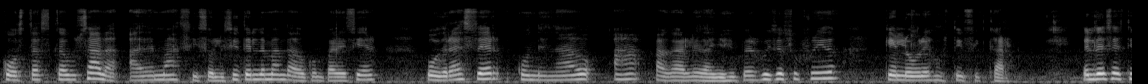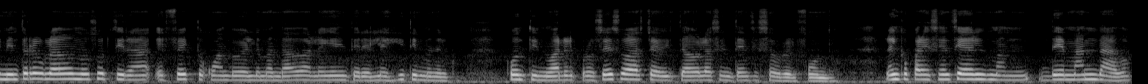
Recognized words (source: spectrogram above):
costas causadas. Además, si solicita el demandado comparecer, podrá ser condenado a pagarle daños y perjuicios sufridos que logre justificar. El desistimiento regulado no surtirá efecto cuando el demandado alegue interés legítimo en continuar el proceso hasta dictado la sentencia sobre el fondo. La incomparecencia del demandado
